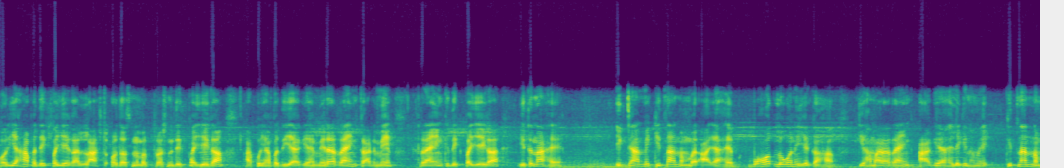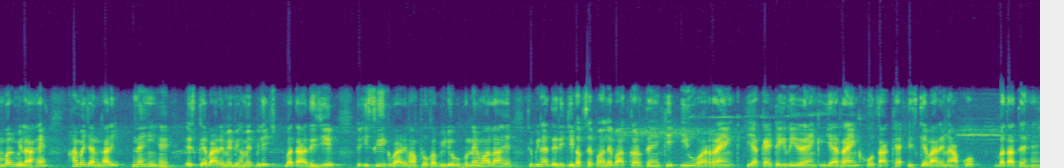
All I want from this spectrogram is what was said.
और यहाँ पर देख पाइएगा लास्ट और दस नंबर प्रश्न देख पाइएगा। आपको यहाँ पर दिया गया है, मेरा रैंक कार्ड में रैंक देख पाइएगा, इतना है। एग्ज़ाम में कितना नंबर आया है? बहुत लोगों ने ये कहा कि हमारा रैंक आ गया है, लेकिन हमें कितना नंबर मिला है, हमें जानकारी नहीं है। इसके बारे में भी हमें प्लीज़ बता दीजिए। तो इसके बारे में आप लोग का वीडियो होने वाला है। तो बिना देरी की सबसे पहले बात करते हैं कि यू आर रैंक या कैटेगरी रैंक या रैंक होता क्या, इसके बारे में आपको बताते हैं।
